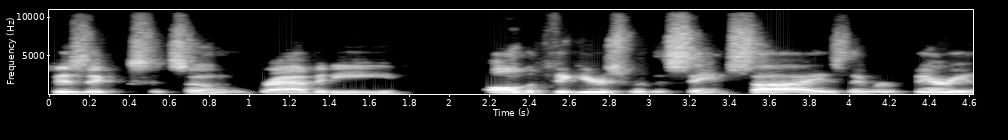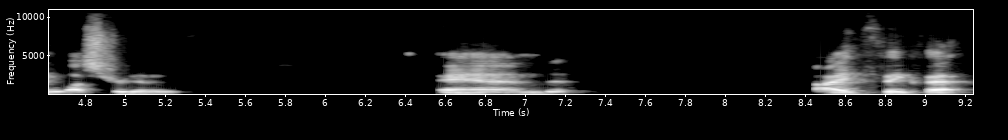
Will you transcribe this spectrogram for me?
physics its own gravity. All the figures were the same size. They were very illustrative. And i think that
